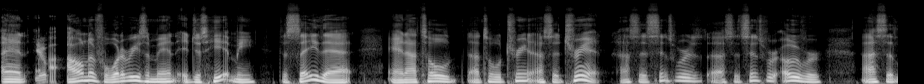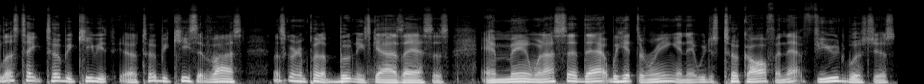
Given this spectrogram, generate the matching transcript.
And yep. I, I, don't know for whatever reason, man, it just hit me to say that. And I told I told Trent, I said, Trent, I said since we're I said since we're over, I said let's take Toby Keith uh, Toby Keith's advice. Let's go ahead and put a boot in these guys' asses. And man, when I said that, we hit the ring and then we just took off. And that feud was just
